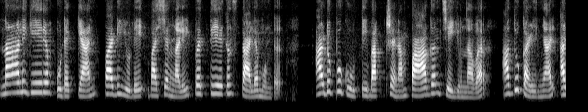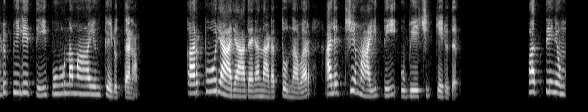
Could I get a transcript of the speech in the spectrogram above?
നാളികേരം ഉടയ്ക്കാൻ പടിയുടെ വശങ്ങളിൽ പ്രത്യേകം സ്ഥലമുണ്ട്. അടുപ്പുകൂട്ടി ഭക്ഷണം പാകം ചെയ്യുന്നവർ അതു കഴിഞ്ഞാൽ അടുപ്പിലെ തീ പൂർണമായും കെടുത്തണം. കർപ്പൂരാരാധന നടത്തുന്നവർ അലക്ഷ്യമായി തീ ഉപേക്ഷിക്കരുത്. പത്തിനും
